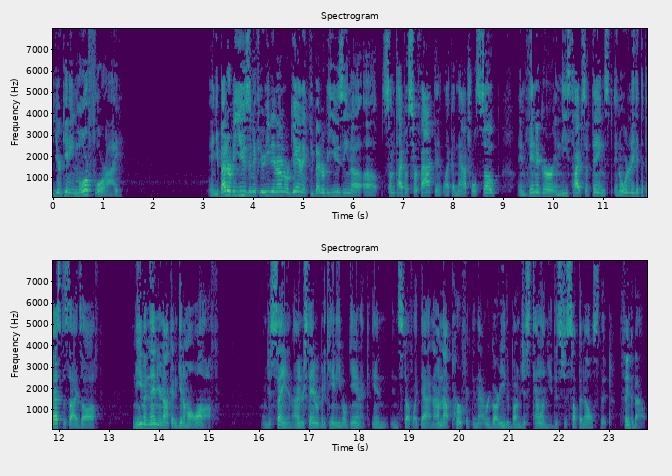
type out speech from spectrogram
you're getting more fluoride and you better be using, if you're eating unorganic, you better be using a, a, some type of surfactant, like a natural soap and vinegar and these types of things, in order to get the pesticides off. And even then, you're not going to get them all off. I'm just saying. I understand everybody can't eat organic and, and stuff like that. And I'm not perfect in that regard either, but I'm just telling you, this is just something else that think about.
